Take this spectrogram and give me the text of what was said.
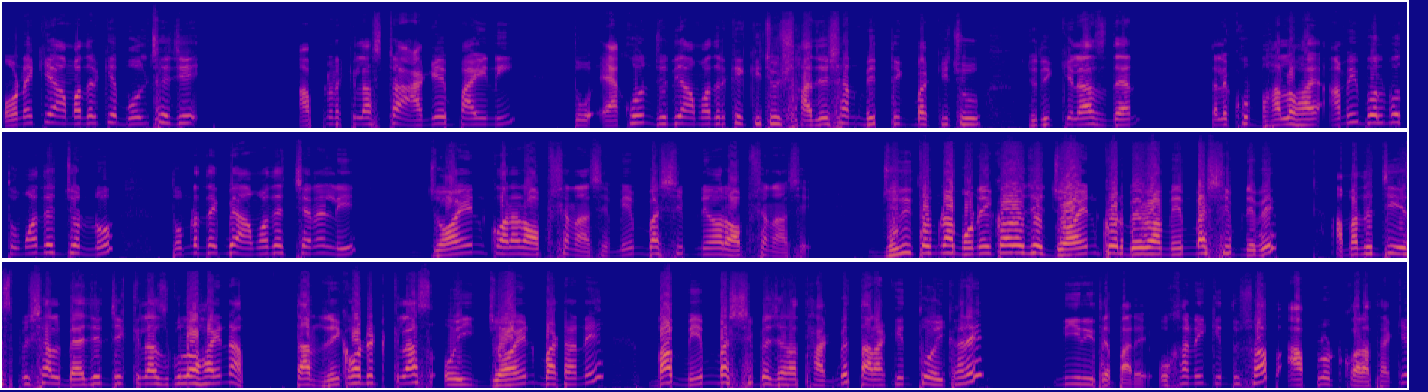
অনেকে আমাদেরকে বলছে যে, আপনার ক্লাসটা আগে পাইনি, তো এখন যদি আমাদেরকে কিছু সাজেশন ভিত্তিক বা কিছু যদি ক্লাস দেন, তাহলে খুব ভালো হয়। আমি বলব তোমাদের জন্য, তোমরা দেখবে আমাদের চ্যানেলে জয়েন করার অপশান আছে মেম্বারশিপ নেওয়ার অপশান আছে। যদি তোমরা মনে করো যে জয়েন করবে বা মেম্বারশিপ নেবে, আমাদের যে স্পেশাল ব্যাচের যে ক্লাসগুলো হয় না, তার রেকর্ডেড ক্লাস ওই জয়েন বাটনে বা মেম্বারশিপে যারা থাকবে, তারা কিন্তু ওইখানে নিয়ে নিতে পারে। ওখানেই কিন্তু সব আপলোড করা থাকে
